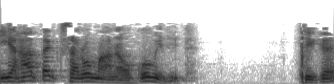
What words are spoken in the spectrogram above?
यहाँ तक सर्व मानव को विदित है। ठीक है?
